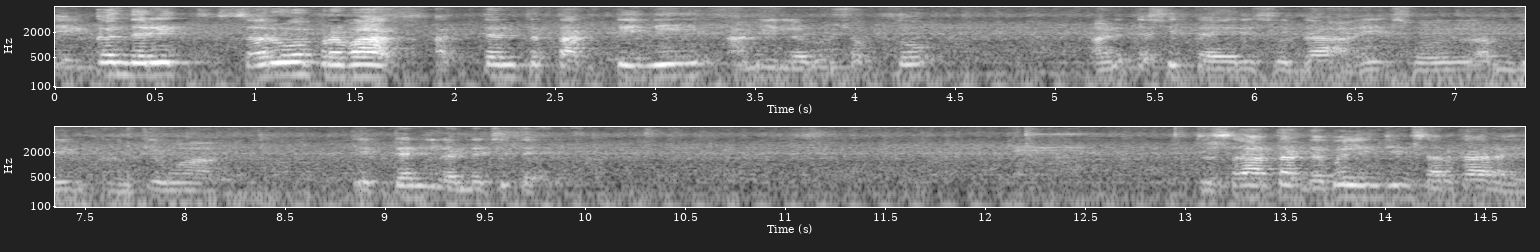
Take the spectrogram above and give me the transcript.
एकंदरीत सर्व प्रभाग अत्यंत ताकदीने आम्ही लढू शकतो. आणि तशी तयारी सुद्धा आहे. स्वावलंबी किंवा एकट्याने लढण्याची तयारी. जसं आता डबल इंजिन सरकार आहे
